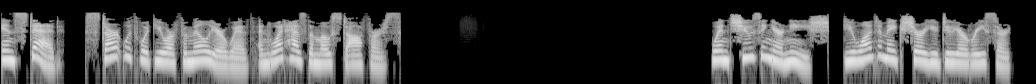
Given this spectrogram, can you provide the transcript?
Instead, Start with what you are familiar with and what has the most offers. When choosing your niche, you want to make sure you do your research.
